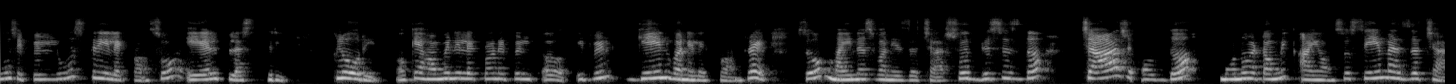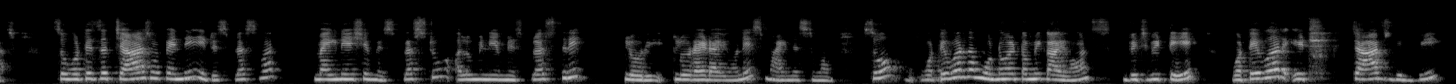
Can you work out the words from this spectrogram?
lose? It will lose three electrons. So Al plus three chlorine. Okay how many electron it will uh, it will gain one electron right? So minus one is the charge. So this is the charge of the monoatomic ion. So same as the charge. So what is the charge of Na? It is plus one. Magnesium is plus two. Aluminum is plus three. Chloride chloride ion is minus one. So whatever the monoatomic ions which we take whatever its charge will be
